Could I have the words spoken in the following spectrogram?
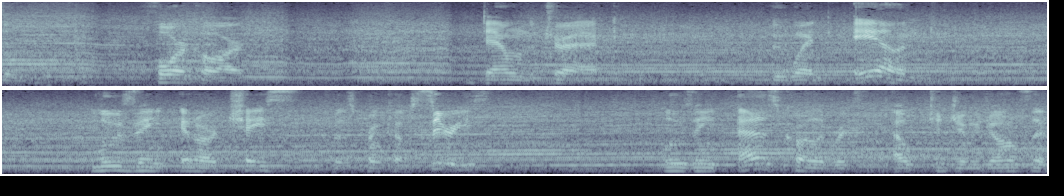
the four car down the track. We went and losing in our chase for the Sprint Cup Series, losing as Carl Edwards out to Jimmie Johnson.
